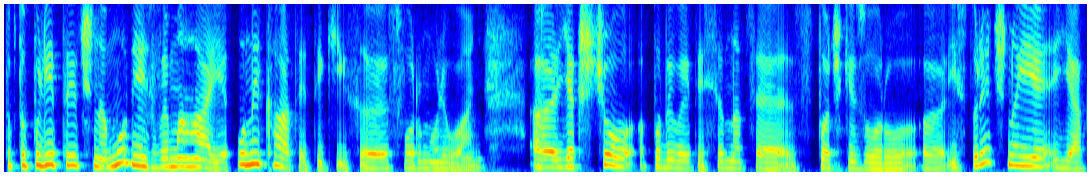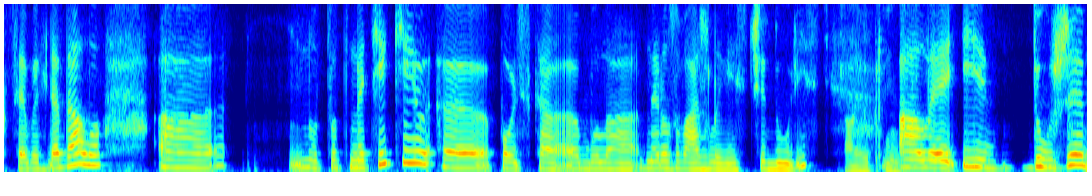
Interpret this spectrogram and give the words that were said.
Тобто політична мудрість вимагає уникати таких е, сформулювань. Е, Якщо подивитися на це з точки зору е, історичної, як це виглядало, е, ну тут не тільки е, польська була нерозважливість чи дурість, Але але і дуже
